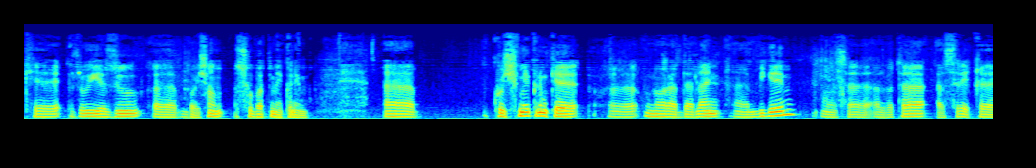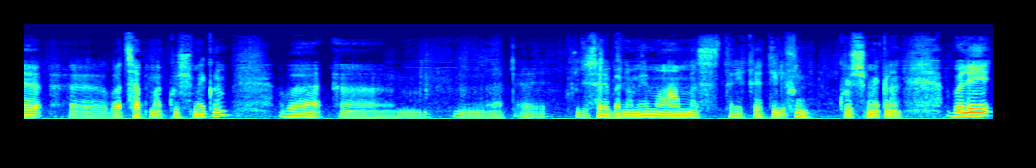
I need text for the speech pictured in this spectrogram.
که روی زو با صحبت می‌کنیم. کوشش می‌کنیم که اونا را در لین بگیریم. البته از طریق واتساپ ما کوشش می‌کنیم و پرودیسر برنامه ما هم از طریق تلفن کوشش می‌کنن. ولی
